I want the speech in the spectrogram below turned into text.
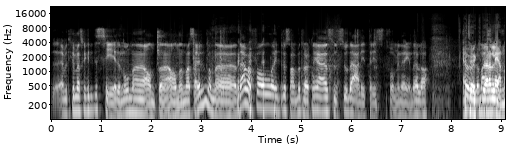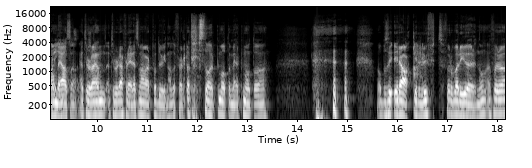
Jeg vet ikke om jeg skal kritisere noen øh, annet, annet enn meg selv, men det er i hvert fall interessant betraktning. Jeg syns jo det er litt trist for min egen del, da. jeg tror ikke du er alene om det, altså. Jeg tror det, er, jeg tror det er flere som har vært på dugnad og følt at de står på en måte mer på en måte og si raker luft for å bare gjøre noe. For å,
